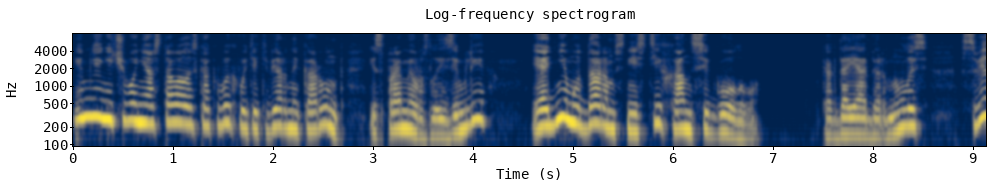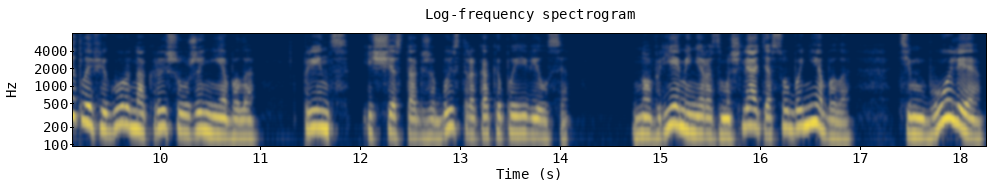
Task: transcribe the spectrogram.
и мне ничего не оставалось, как выхватить верный корунд из промерзлой земли и одним ударом снести Ханси голову. Когда я обернулась, светлой фигуры на крыше уже не было. Принц исчез так же быстро, как и появился. Но времени размышлять особо не было. Тем более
